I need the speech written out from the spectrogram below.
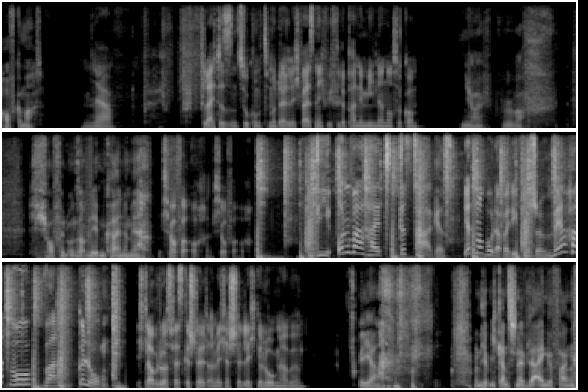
aufgemacht. Ja, vielleicht ist es ein Zukunftsmodell. Ich weiß nicht, wie viele Pandemien da noch so kommen. Ja, ich, ich hoffe in unserem Leben keine mehr. Ich hoffe auch, ich hoffe auch. Die Unwahrheit des Tages. Jetzt mal Buddha bei die Fische. Wer hat wo, wann gelogen? Ich glaube, du hast festgestellt, an welcher Stelle ich gelogen habe. Ja. Und ich habe mich ganz schnell wieder eingefangen.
